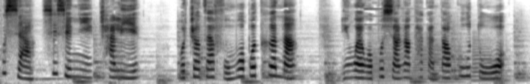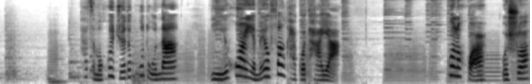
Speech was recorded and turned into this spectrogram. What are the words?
不想，谢谢你，查理。我正在抚摸波特呢，因为我不想让他感到孤独。他怎么会觉得孤独呢？你一会儿也没有放开过他呀。过了会儿，我说：“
